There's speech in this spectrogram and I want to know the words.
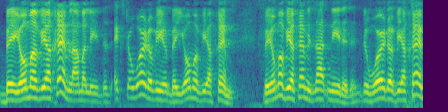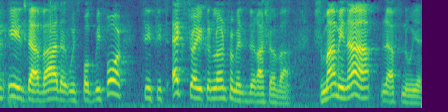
ביום אביאכם, למה לי? There's extra word over here, ביום אביאכם. ביום אביאכם is not needed. The word אביאכם is the הבאה that we spoke before. Since it's extra, you can learn from it גזירה שווה. שמע מינה להפנויה.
